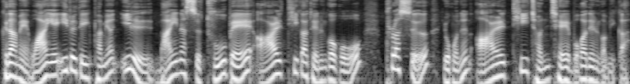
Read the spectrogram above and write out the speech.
그 다음에 y에 1을 대입하면 1 마이너스 2배의 rt가 되는 거고 플러스 요거는 rt 전체에 뭐가 되는 겁니까?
